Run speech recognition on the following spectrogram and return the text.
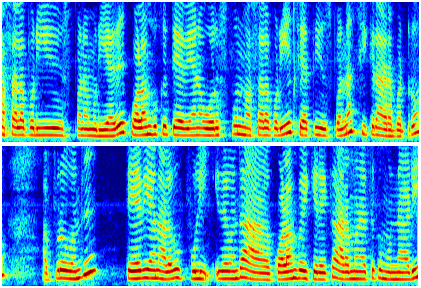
மசாலா பொடி யூஸ் பண்ண முடியாது. குழம்புக்கு தேவையான ஒரு ஸ்பூன் மசாலா பொடியை சேர்த்து யூஸ் பண்ணால் சீக்கிரம் அரைப்பட்டுரும். அப்புறம் வந்து தேவையான அளவு புளி. இதை வந்து குழம்பு வைக்கிறதுக்கு அரை மணி நேரத்துக்கு முன்னாடி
